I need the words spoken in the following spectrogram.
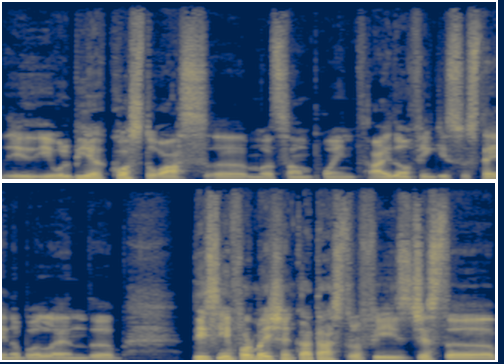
it, it, will be a cost to us um, at some point. I don't think it's sustainable, and uh, this information catastrophe is just a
